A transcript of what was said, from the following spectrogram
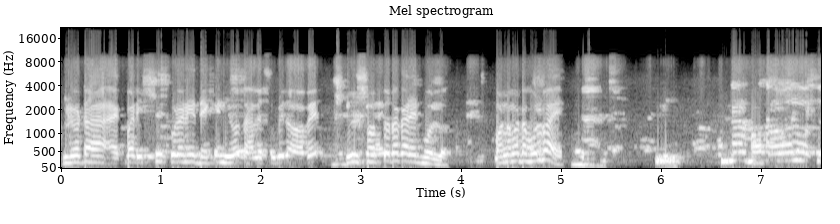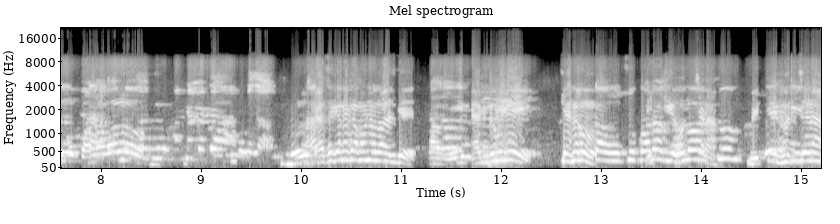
ভিডিওটা একবার স্ক্রিন করে নিয়ে দেখে নিও তাহলে সুবিধা হবে। দুশো সত্তর টাকা রেট বলল। ফোন নাম্বারটা বলবাই কথা বলো কথা বলো বেচা কেনা কেমন হলো আজকে? একদমই নেই। কেন? একটা উঁচু করো, হচ্ছে না। একটু। বিক্রি হচ্ছে না।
